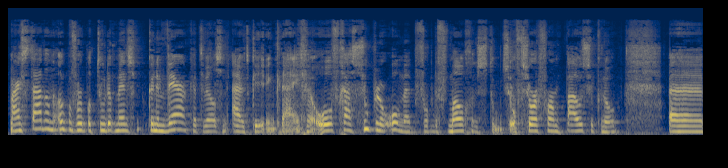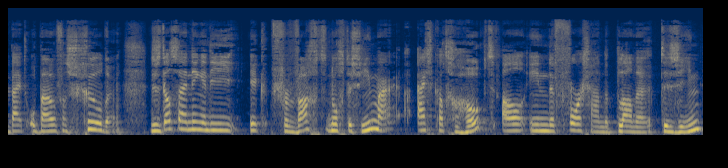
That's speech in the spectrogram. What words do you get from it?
Maar sta dan ook bijvoorbeeld toe dat mensen kunnen werken terwijl ze een uitkering krijgen. Of ga soepeler om met bijvoorbeeld de vermogenstoets. Of zorg voor een pauzeknop uh, bij het opbouwen van schulden. Dus dat zijn dingen die ik verwacht nog te zien, maar eigenlijk had gehoopt al in de voorgaande plannen te zien.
